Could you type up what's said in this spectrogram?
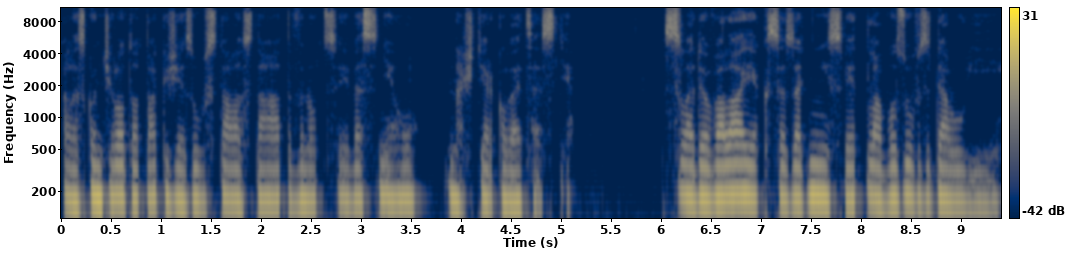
ale skončilo to tak, že zůstala stát v noci ve sněhu na štěrkové cestě. Sledovala, jak se zadní světla vozu vzdalují.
